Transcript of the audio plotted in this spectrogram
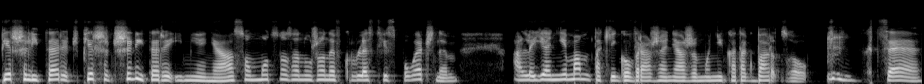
pierwsze litery, czy pierwsze trzy litery imienia są mocno zanurzone w królestwie społecznym, ale ja nie mam takiego wrażenia, że Monika tak bardzo chce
